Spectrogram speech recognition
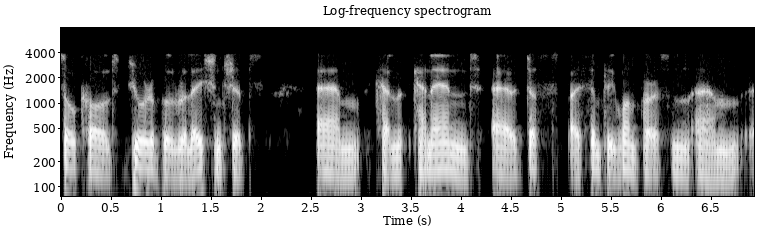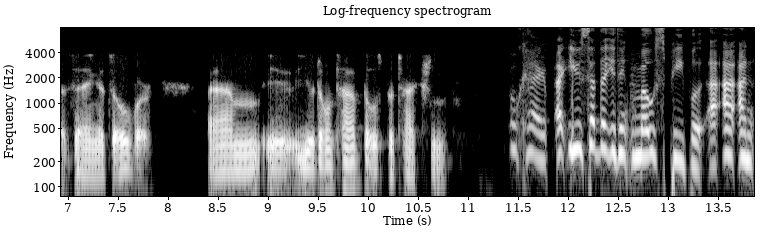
so-called durable relationships um, can can end uh, just by simply one person um, saying it's over. Um, you, you, don't have those protections. Okay, uh, you said that you think most people, uh, and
